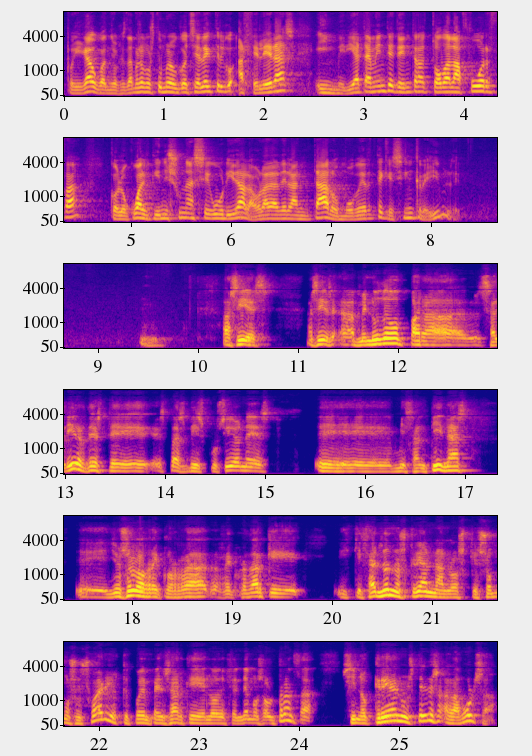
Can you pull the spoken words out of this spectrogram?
Porque claro, cuando estamos acostumbrados a un coche eléctrico, aceleras e inmediatamente te entra toda la fuerza, con lo cual tienes una seguridad a la hora de adelantar o moverte que es increíble. Así es, así es. A menudo para salir de este, estas discusiones eh, bizantinas, eh, yo suelo recordar que y quizás no nos crean a los que somos usuarios, que pueden pensar que lo defendemos a ultranza, sino crean ustedes a la bolsa.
